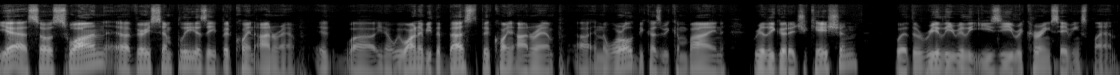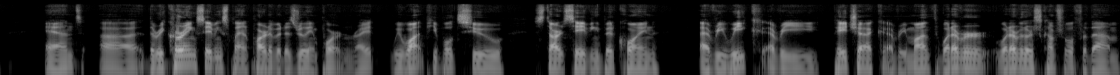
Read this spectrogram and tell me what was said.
Yeah, so Swan, uh, very simply, is a Bitcoin on ramp. It, uh, you know, we want to be the best Bitcoin on ramp uh, in the world because we combine really good education with a really, really easy recurring savings plan. And uh, the recurring savings plan part of it is really important, right? We want people to start saving Bitcoin every week, every paycheck, every month, whatever, whatever there's comfortable for them,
